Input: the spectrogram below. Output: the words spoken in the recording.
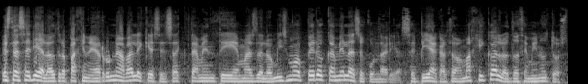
Esta sería la otra página de runa, ¿vale? Que es exactamente más de lo mismo, pero cambia la secundaria. Se pilla calzado mágico a los 12 minutos.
